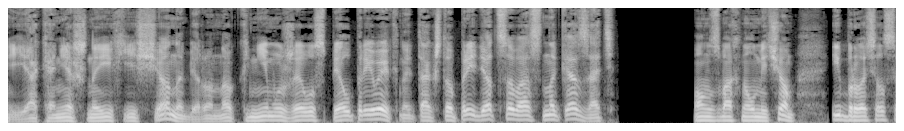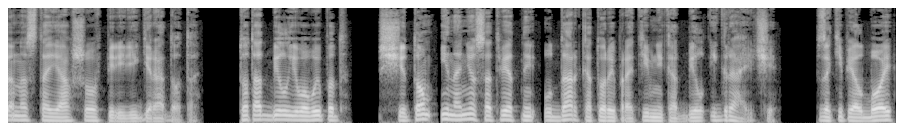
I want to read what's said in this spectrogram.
«Я, конечно, их еще наберу, но к ним уже успел привыкнуть, так что придется вас наказать». Он взмахнул мечом и бросился на стоявшего впереди Геродота. Тот отбил его выпад щитом и нанес ответный удар, который противник отбил играючи. Закипел бой,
